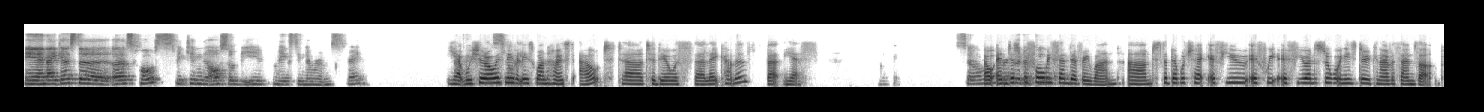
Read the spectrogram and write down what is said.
And I guess the us hosts, we can also be mixed in the rooms, right? Yeah, we should always leave at least one host out to, uh, to deal with uh, latecomers, but yes. So. Oh, and just before we send everyone, um, just to double check, if you if we if you understood what we need to do, can I have a thumbs up?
